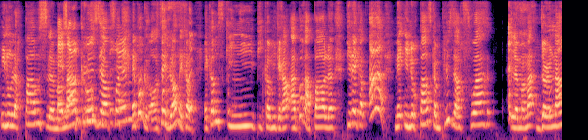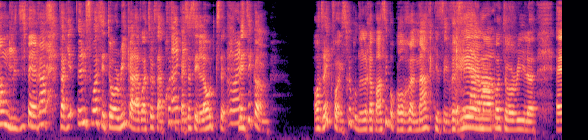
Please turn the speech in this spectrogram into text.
il nous le repasse le moment plusieurs fois. Elle est pas grosse, elle est blonde, mais comme, elle est comme skinny, puis comme grand. A pas rapport, là. Puis là, elle est comme, ah! Mais il nous repasse comme plusieurs fois le moment d'un angle différent. Fait qu'il y a une fois, c'est Tori quand la voiture s'approche, Ok. après ça, c'est l'autre qui se... Ouais. Mais tu sais, comme, on dirait qu'il faut exprès pour nous le repasser pour qu'on remarque que c'est vraiment pas Tori, là. Euh,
